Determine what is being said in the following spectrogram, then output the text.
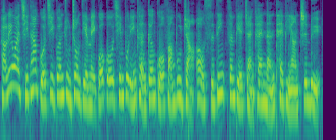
好，另外其他国际关注重点，美国国务卿布林肯跟国防部长奥斯汀分别展开南太平洋之旅。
